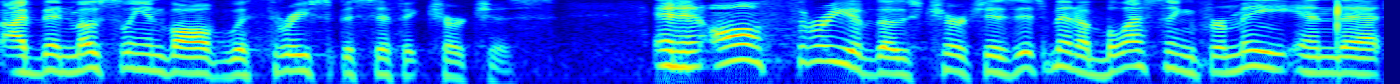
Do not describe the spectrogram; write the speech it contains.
I've been mostly involved with three specific churches. And in all three of those churches, it's been a blessing for me in that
